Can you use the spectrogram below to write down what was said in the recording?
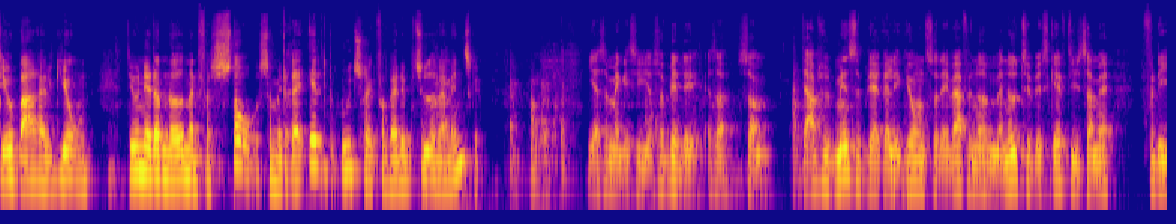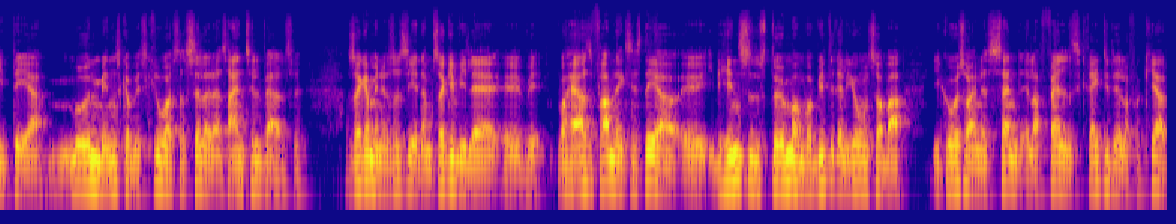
det er jo bare religion. Det er jo netop noget, man forstår som et reelt udtryk for, hvad det betyder at være menneske. Ja, så man kan sige, og så bliver det, altså som det absolut mindste bliver religion, så det er i hvert fald noget, man er nødt til at beskæftige sig med, fordi det er måden mennesker beskriver sig selv og deres egen tilværelse. Og så kan man jo så sige, at jamen, så kan vi lade, øh, hvor herre så frem eksisterer øh, i det hinsides dømme om, hvorvidt religion så var i godsøjne sandt eller falsk, rigtigt eller forkert.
